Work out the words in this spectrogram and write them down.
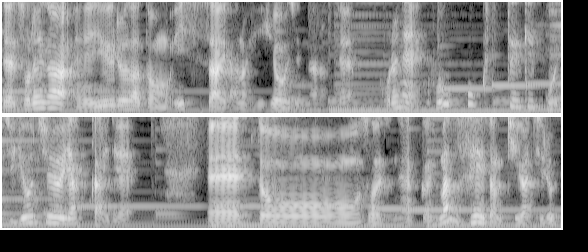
で、それが、え、有料だともう一切あの非表示になるんで、これね、広告って結構授業中厄介で、えー、っと、そうですね。まず生徒の気が散る。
